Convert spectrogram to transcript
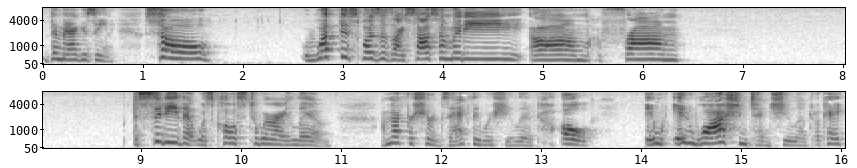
the magazine. So what this was is I saw somebody um, from a city that was close to where I live. I'm not for sure exactly where she lived. Oh, in in Washington she lived. Okay,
